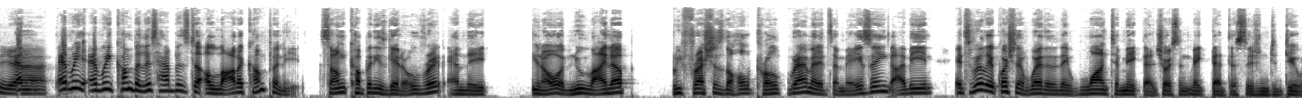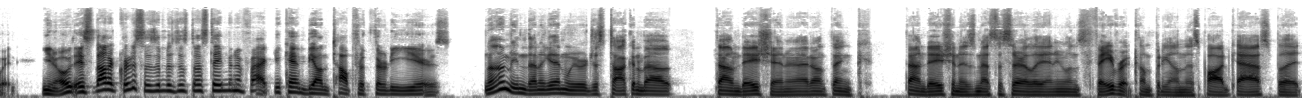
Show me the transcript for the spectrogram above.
Yeah, and every every company. This happens to a lot of companies. Some companies get over it, and they, you know, a new lineup refreshes the whole program, and it's amazing. I mean, it's really a question of whether they want to make that choice and make that decision to do it. You know, it's not a criticism; it's just a statement of fact. You can't be on top for thirty years. No, I mean, then again, we were just talking about Foundation, and I don't think Foundation is necessarily anyone's favorite company on this podcast, but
